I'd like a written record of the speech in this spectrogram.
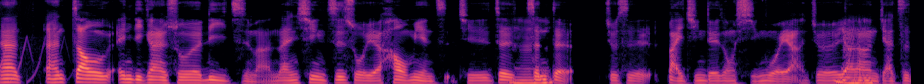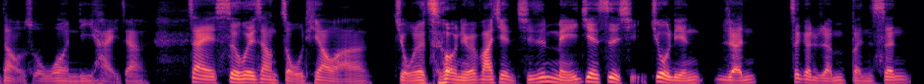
那按照 Andy 刚才说的例子嘛，男性之所以好面子，其实这真的就是拜金的一种行为啊，就是要让人家知道说我很厉害。这样在社会上走跳啊，久了之后，你会发现，其实每一件事情，就连人这个人本身。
